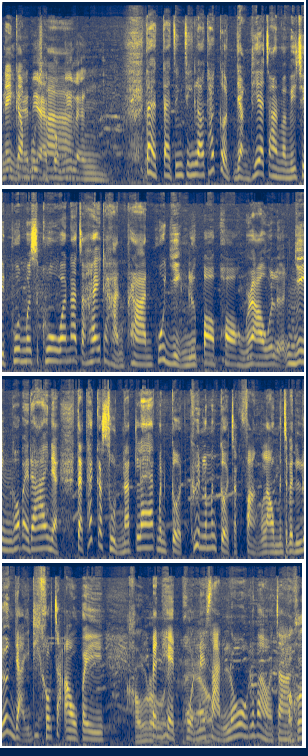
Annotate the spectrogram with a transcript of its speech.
ในนี่กัมพูเนี่ยชาพวกนี้แหละอืม แต่แต่จริง ๆ แล้วถ้าเกิดอย่างที่อาจารย์วันวิชิตพูดเมื่อสักครู่ว่าน่าจะให้ทหารพรานผู้หญิงหรือปอพของเราหรือยิงเข้าไปได้เนี่ยแต่ถ้ากระสุนนัดแรกมันเกิดขึ้นแล้วมันเกิดจากฝั่งเรา มันจะเป็นเรื่องใหญ่ที่เขาจะเอาไปเขารอ เป็นเหตุผลในศาลโลกหรือเปล่าอาจารย์ เขาก็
